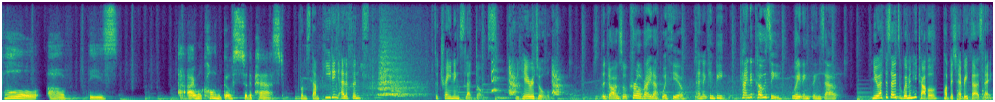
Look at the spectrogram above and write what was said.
full of these, I will call them ghosts of the past. From stampeding elephants to training sled dogs, we hear it all. The dogs will curl right up with you, and it can be kind of cozy waiting things out. New episodes of Women Who Travel publish every Thursday.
